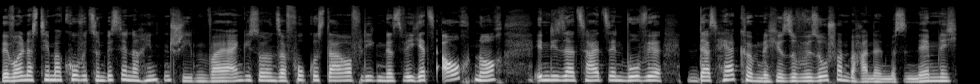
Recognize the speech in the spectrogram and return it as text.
Wir wollen das Thema Covid so ein bisschen nach hinten schieben, weil eigentlich soll unser Fokus darauf liegen, dass wir jetzt auch noch in dieser Zeit sind, wo wir das Herkömmliche sowieso schon behandeln müssen, nämlich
